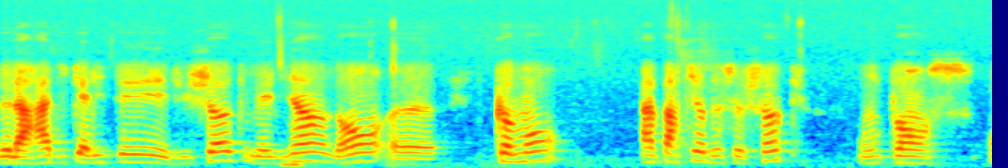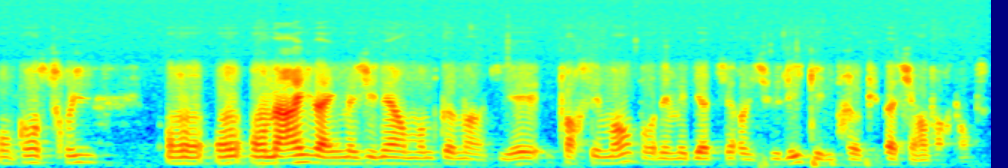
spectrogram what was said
de la radicalité et du choc, mais bien dans comment, à partir de ce choc, on pense, on construit, on, arrive à imaginer un monde commun, qui est forcément, pour des médias de service public, une préoccupation importante.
